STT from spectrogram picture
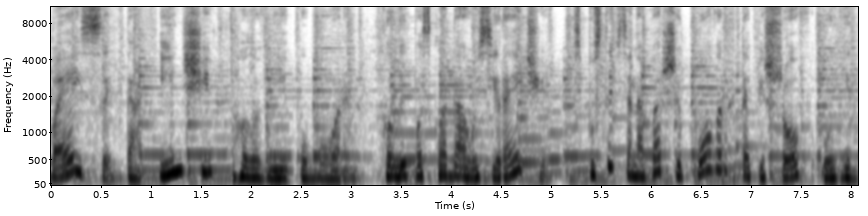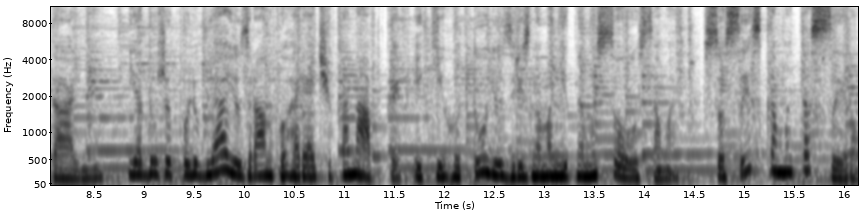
бейси та інші головні убори. Коли поскладав усі речі, спустився на перший поверх та пішов у їдальню. Я дуже полюбляю зранку гарячі канапки, які готую з різноманітними соусами, сосисками та сиром.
